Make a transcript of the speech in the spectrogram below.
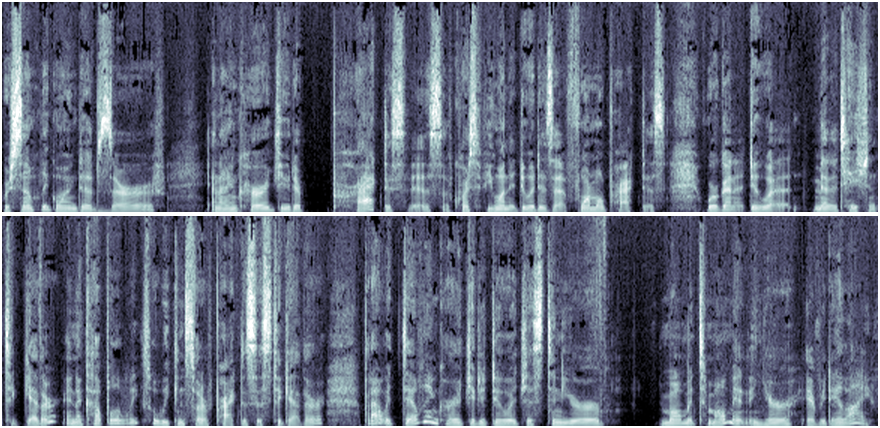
We're simply going to observe. And I encourage you to practice this. Of course, if you want to do it as a formal practice, we're going to do a meditation together in a couple of weeks where we can sort of practice this together. But I would definitely encourage you to do it just in your moment to moment in your everyday life.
